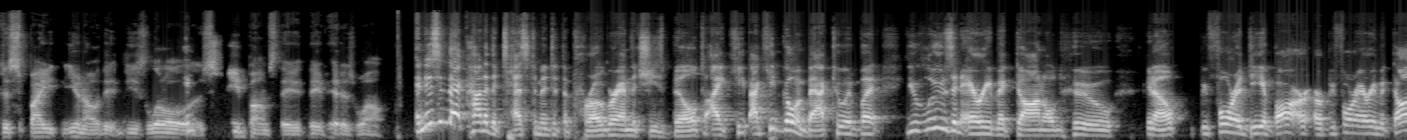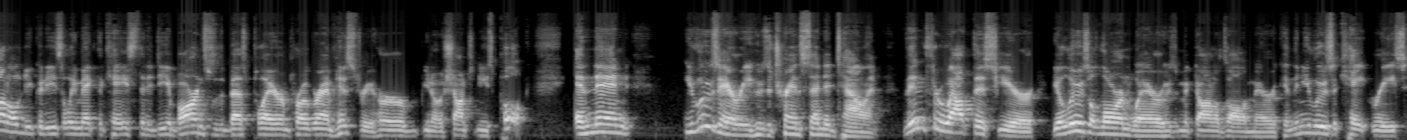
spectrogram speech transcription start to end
despite you know the, these little it, uh, speed bumps they they've hit as well. And isn't that kind of the testament to the program that she's built? I keep I keep going back to it, but you lose an Aari McDonald who you know before Adia Bar or before Aari McDonald, you could easily make the case that Adia Barnes was the best player in program history. Her you know Shawntinice Polk, and then you lose Aari, who's a transcendent talent then throughout this year, you lose a Lauren Ware, who's a McDonald's All American. Then you lose a Cate Reese.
